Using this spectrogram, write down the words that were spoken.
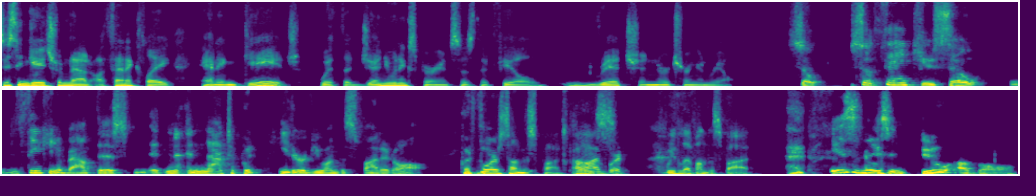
Disengage from that authentically and engage with the genuine experiences that feel rich and nurturing and real. So, so thank you. So, thinking about this, and not to put either of you on the spot at all, Put Forrest on the spot. Please. Oh, we live on the spot. is this doable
